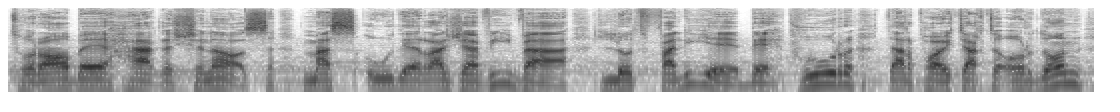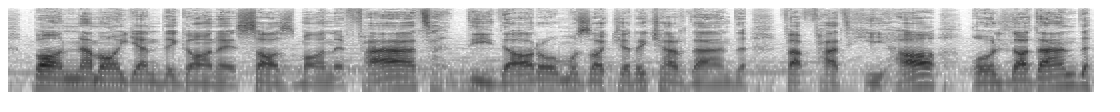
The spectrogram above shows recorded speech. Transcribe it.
تراب حق شناس، مسعود رجوی و لطفلی بهپور در پایتخت اردن با نمایندگان سازمان فتح دیدار و مذاکره کردند و فتحی ها قول دادند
